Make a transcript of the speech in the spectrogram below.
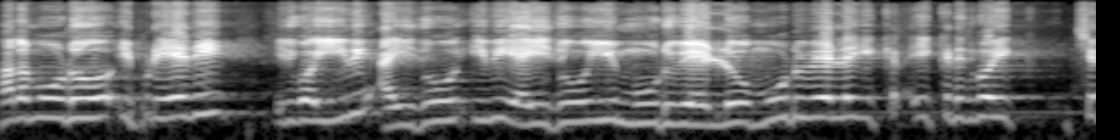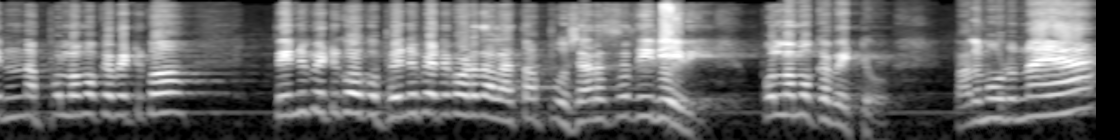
పదమూడు ఇప్పుడు ఏది? ఇదిగో ఇవి ఐదు ఇవి ఐదు ఈ మూడు వేళ్ళు మూడు వేళ్ళు ఇక్కడ ఇక్కడ ఇదిగో చిన్న పుల్ల ఒక పెట్టుకో పెన్ను పెట్టుకోకు పెన్ను పెట్టకూడదు అలా తప్పు. సరస్వతీదేవి పుల్ల మొక్క పెట్టు. పదమూడు ఉన్నాయా?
